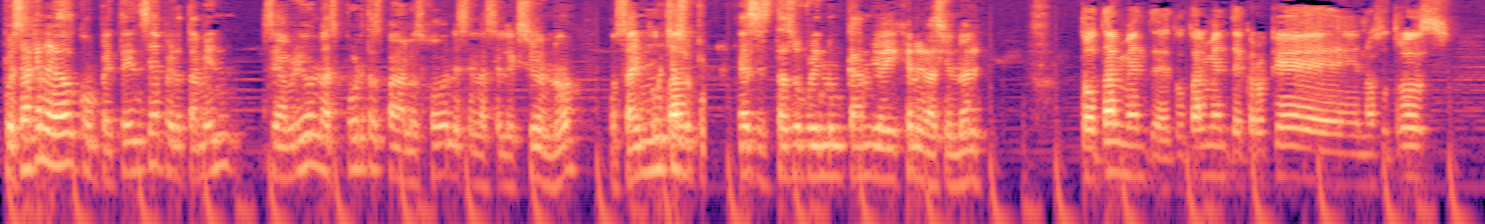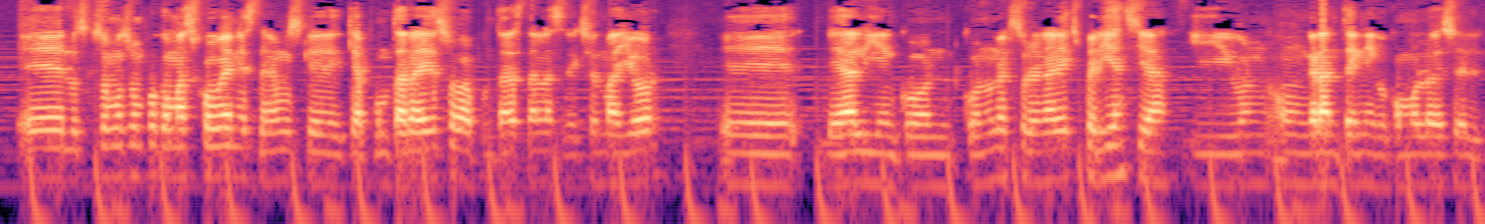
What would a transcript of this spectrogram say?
pues ha generado competencia, pero también se abrieron las puertas para los jóvenes en la selección, ¿no? O sea, hay muchas oportunidades, está sufriendo un cambio ahí generacional. Totalmente, totalmente. Creo que nosotros, eh, los que somos un poco más jóvenes, tenemos que, apuntar a eso, apuntar a estar en la selección mayor eh, de alguien con, una extraordinaria experiencia y un, gran técnico como lo es el,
